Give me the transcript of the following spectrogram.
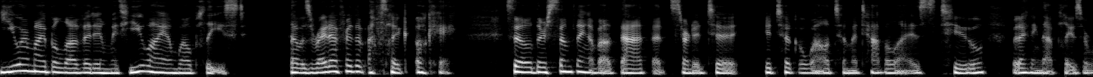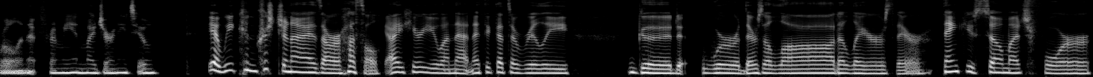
You are my beloved, and with you I am well pleased. That was right after the. I was like, okay. So there's something about that that started to. It took a while to metabolize too, but I think that plays a role in it for me in my journey too. Yeah, we can Christianize our hustle. I hear you on that, and I think that's a really good word. There's a lot of layers there. Thank you so much for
